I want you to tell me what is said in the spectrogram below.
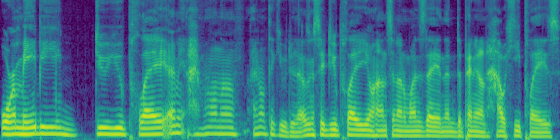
or maybe do you play? I mean, I don't know. I don't think you would do that. I was gonna say, do you play Johansson on Wednesday, and then depending on how he plays,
